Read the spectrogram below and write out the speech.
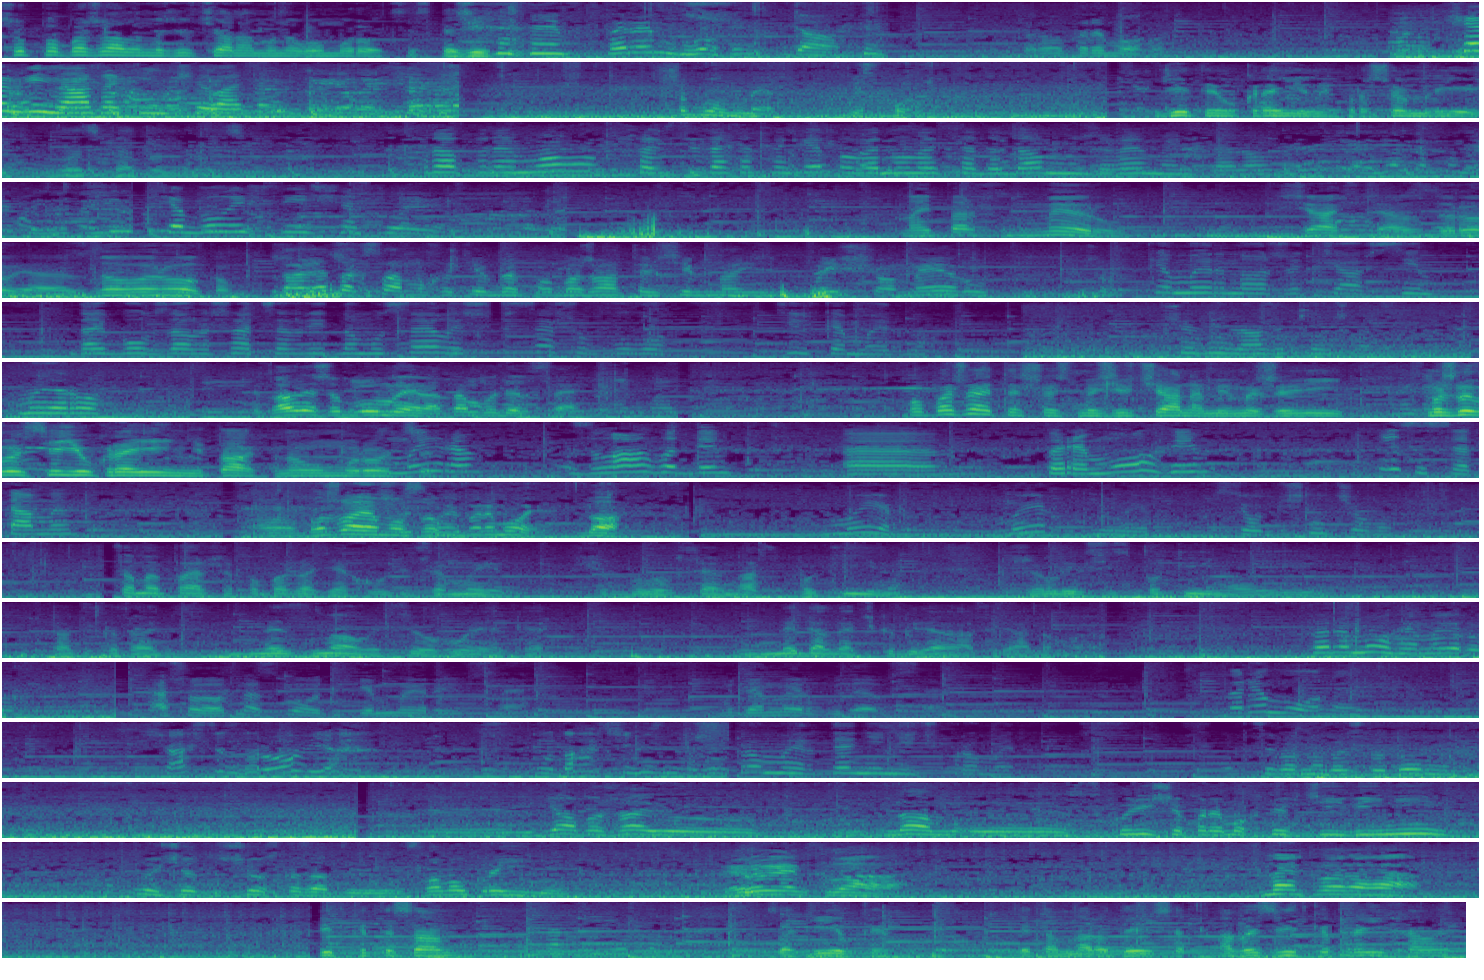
Що побажали ми жівчанам у новому році, скажіть. Перемоги. Да. Перемогу. Щоб війна закінчилася. Щоб був мир і спокій. Діти України про що мріють у 25-му році? Про перемогу, щоб всі захисники повернулися додому живими і здоровими. Щоб були всі щасливі. найперше миру, щастя, здоров'я з Новим роком. Да, я так само хотів би побажати всім найближчого миру, Таке мирного життя всім. Дай Бог залишатися в рідному селищі. Все, щоб було тільки мирно. Щоб війна закінчилася. Миру. Головне, щоб був мир, а там буде все. Побажайте щось межівчанам і межовій, можливо, всій Україні, так, в новому році. Мира, злагоди, е, перемоги і зі святами. Бажаємо, щоб перемоги. Да. Мир, мир і мир. Все, більш нічого. Саме перше побажати я хочу це мир, щоб було все в нас спокійно, жили всі спокійно і, так сказати, не знали цього, яке недалечко біля нас рядом. Перемоги, миру. А що, одне слово таке мир і все. Буде мир, буде все. перемоги. Щастя, здоров'я, удачі, не знаю. Про мир, день і ніч про мир. Хлопці вернулись додому. Я бажаю нам е, скоріше перемогти в цій війні. Ну і що, що сказати, слава Україні! Героям слава! Смерть ворога! Звідки ти сам? З Авдіївки. Ти там народився. А ви звідки приїхали?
